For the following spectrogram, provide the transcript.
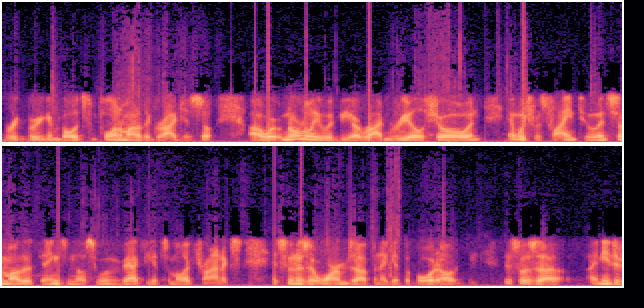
rig, rigging boats and pulling them out of the garages. So uh, normally it would be a rod and reel show, and and which was fine too, and some other things. And they'll move me back to get some electronics as soon as it warms up and I get the boat out. This was a. I need to.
